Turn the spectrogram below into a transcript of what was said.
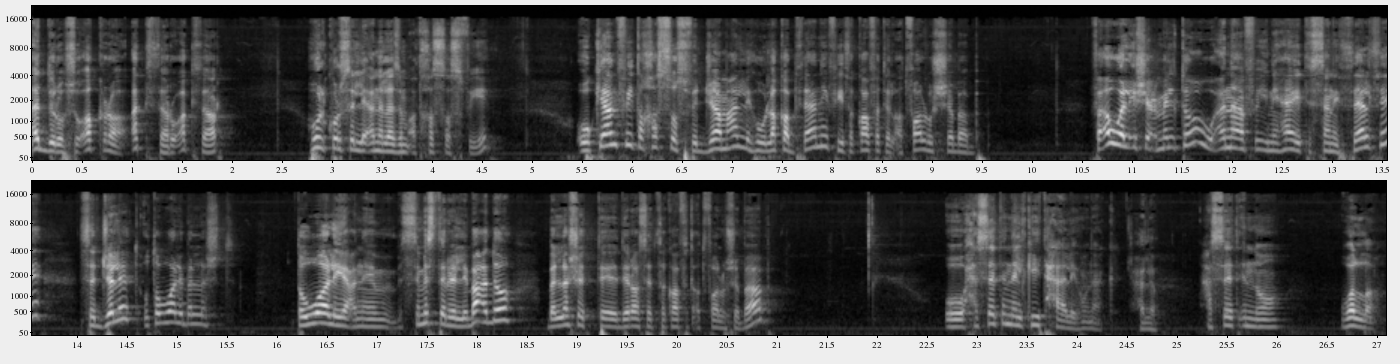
أدرس وأقرأ أكثر وأكثر هو الكورس اللي أنا لازم أتخصص فيه. وكان في تخصص في الجامعة اللي هو لقب ثاني في ثقافة الأطفال والشباب. فأول إشي عملته وأنا في نهاية السنة الثالثة سجلت وطوالي بلشت. طوالي يعني ال semester اللي بعده بلشت دراسة ثقافة أطفال وشباب. وحسيت إنه لقيت حالي هناك. حلو. حسيت إنه والله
